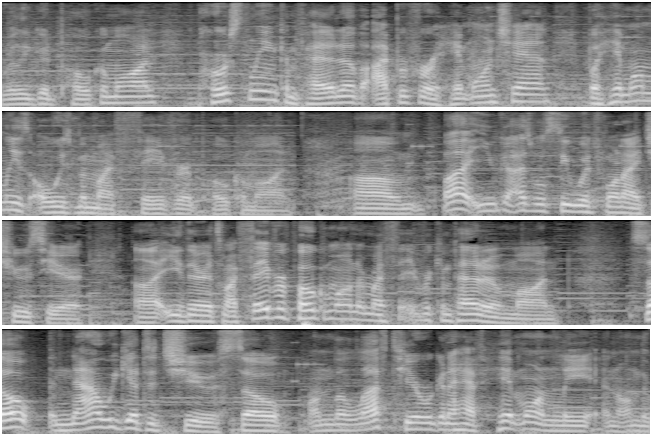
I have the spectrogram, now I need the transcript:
really good Pokemon. Personally in competitive, I prefer Hitmonchan, but Hitmonlee's always been my favorite Pokemon. Um, but you guys will see which one I choose here. Uh, either it's my favorite Pokemon or my favorite competitive Mon. So, now we get to choose. So, on the left here, we're going to have Hitmonlee, and on the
